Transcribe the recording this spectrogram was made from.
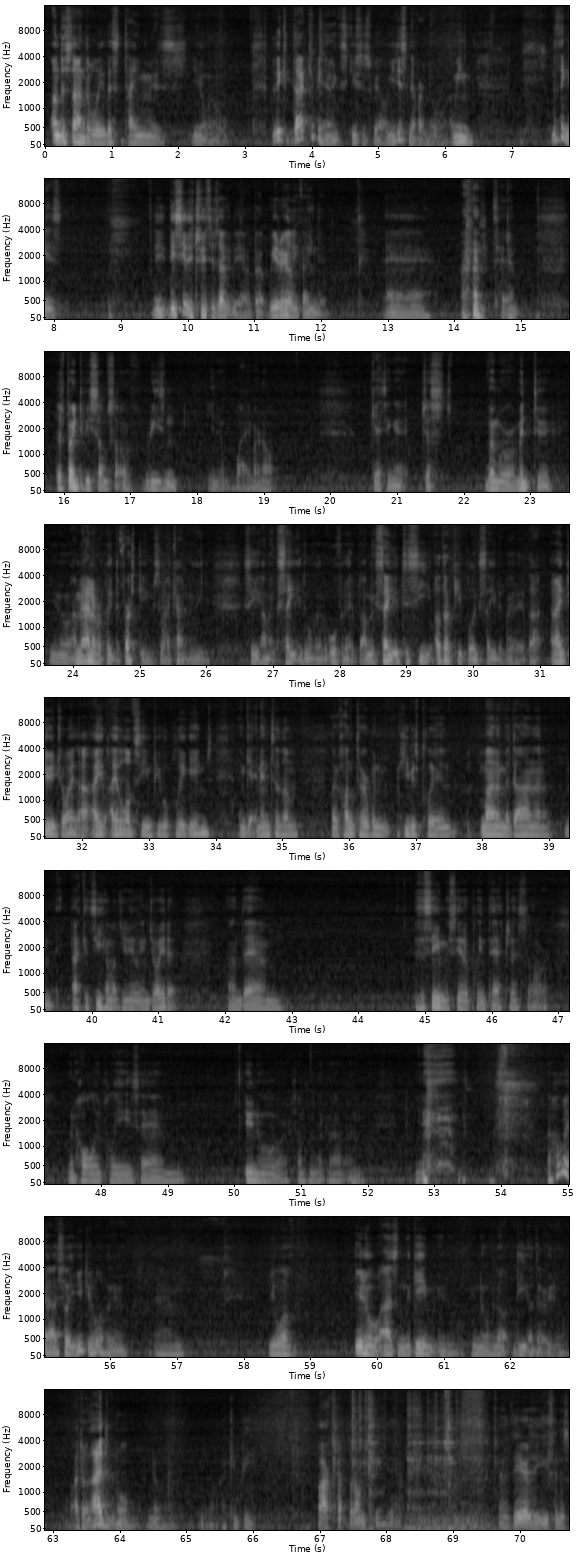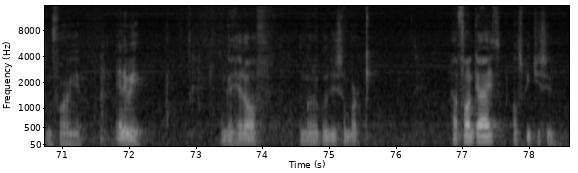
understandably, this time is, you know, but that could be an excuse as well. You just never know. I mean, the thing is, they, they say the truth is out there, but we rarely find it. Uh, and um, there's bound to be some sort of reason, you know, why we're not getting it just when we were meant to. You know, I mean, I never played the first game, so I can't really say I'm excited over over it. But I'm excited to see other people excited about it. That and I do enjoy that. I I love seeing people play games and getting into them. Like Hunter when he was playing Man of Medan, and, and I could see how much he really enjoyed it. And um, it's the same with Sara playing Tetris or when Holly plays um, Uno or something like that. And yeah. Holly, actually, you do love Uno. Um, you love Uno as in the game Uno, you know, not the other Uno. I don't, I don't know. You know, you know, I could be barking up the wrong tree there's a euphemism for you. Anyway, I'm gonna head off. I'm gonna go do some work. Have fun, guys. I'll speak to you soon.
